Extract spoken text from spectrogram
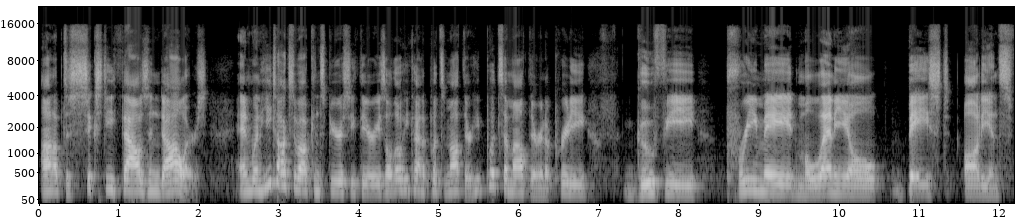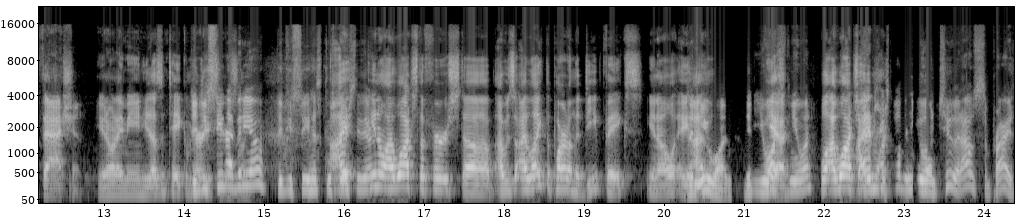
on up to sixty thousand dollars. And when he talks about conspiracy theories, although he kind of puts them out there, he puts them out there in a pretty goofy, pre-made, millennial-based audience fashion. You know what I mean? He doesn't take them. Did you see seriously. that video? Did you see his conspiracy I, there? You know, I watched the first. Uh, I was I like the part on the deep fakes. You know, the I, new one. Did you watch yeah. the new one? Well, I watched. I, I, didn't watch. saw the new one too, and I was surprised.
